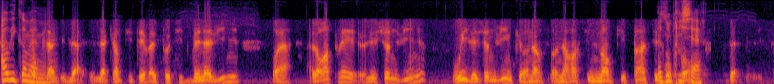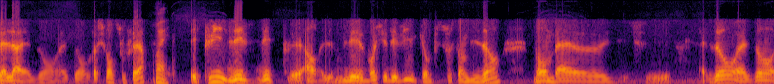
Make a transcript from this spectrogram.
Ah oui, quand même. Donc, la, quantité va être petite, mais la vigne, voilà. Alors après, les jeunes vignes, oui, les jeunes vignes qui ont un, un enracinement qui n'est pas assez Elles ont pris cher. Celles-là, elles ont, elles ont vachement souffert. Ouais. Et puis, les, les, moi j'ai des vignes qui ont plus de 70 ans. Bon, ben, euh, elles, ont, elles ont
